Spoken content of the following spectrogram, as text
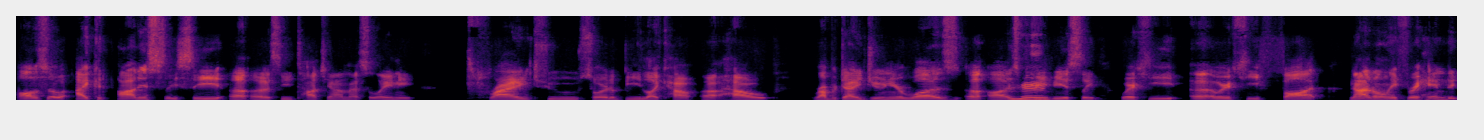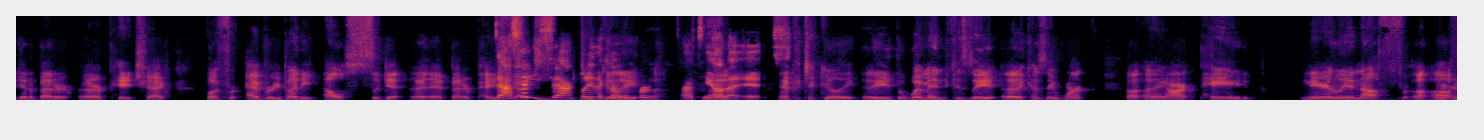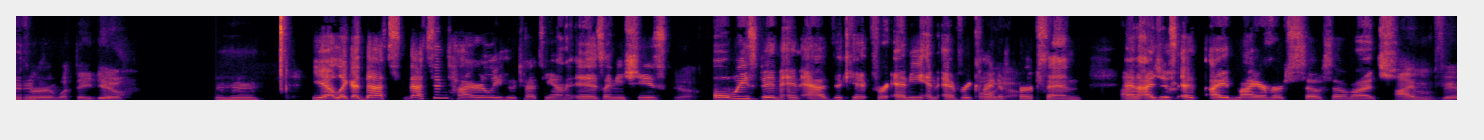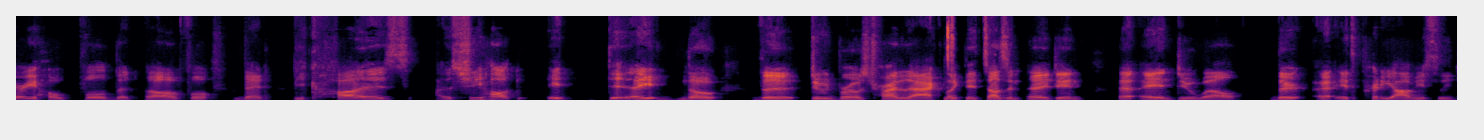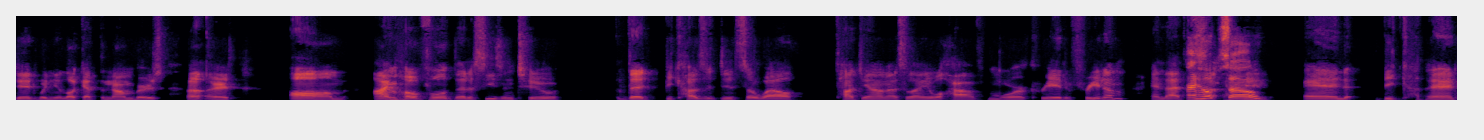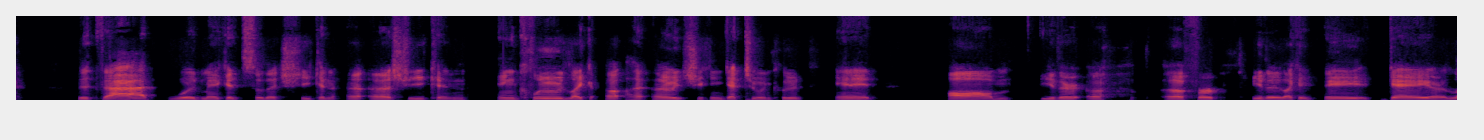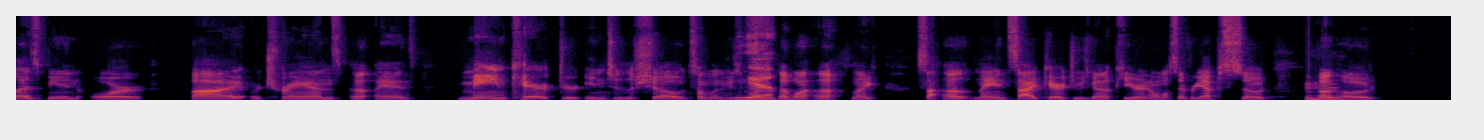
also I could honestly see uh, uh see Tatiana Maslany trying to sort of be like how uh, how Robert Downey Jr. was uh, as mm-hmm. previously, where he uh, where he fought not only for him to get a better uh, paycheck, but for everybody else to get a, a better paycheck. That's exactly the kind of person uh, Tatiana uh, is, and particularly uh, the women because they because uh, they weren't uh, they aren't paid nearly enough for, for what they do. Mm-hmm. Yeah, like that's that's entirely who Tatiana is. I mean, she's yeah. always been an advocate for any and every oh, kind oh, yeah. of and I just I admire her so so much. I'm very hopeful that uh, hopeful that because She-Hulk it did though the dude bros try to act like it doesn't uh, it didn't uh, it didn't do well. There uh, it's pretty obviously did when you look at the numbers. Uh, um, I'm hopeful that a season two that because it did so well, Tatiana Maslany will have more creative freedom and that I hope uh, so. And, and because and that that would make it so that she can uh, uh she can include like uh, uh, uh, she can get to include in it um either uh, uh for either like a, a gay or lesbian or bi or trans uh, and main character into the show someone who's yeah. going, uh, uh, like uh, main side character who's going to appear in almost every episode. Mm-hmm. Uh,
